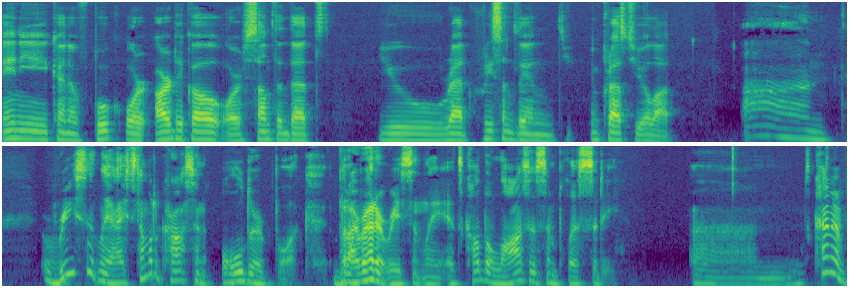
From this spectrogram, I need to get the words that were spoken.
any kind of book or article or something that you read recently and impressed you a lot um recently i stumbled across an older book but i read it recently it's called the laws of simplicity um, it's kind of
